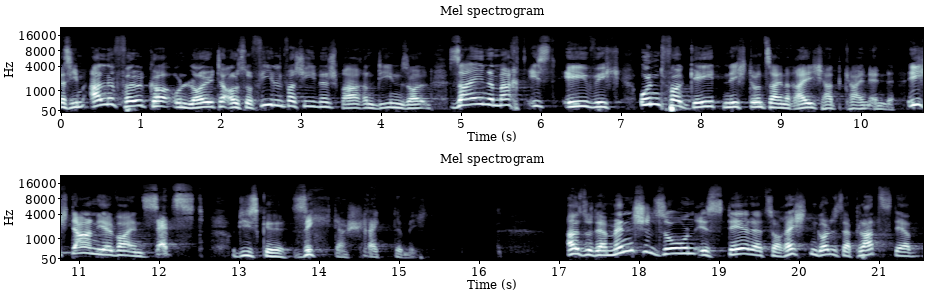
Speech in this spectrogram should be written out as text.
dass ihm alle Völker und Leute aus so vielen verschiedenen Sprachen dienen sollten. Seine Macht ist ewig und vergeht nicht und sein Reich hat kein Ende. Ich, Daniel, war entsetzt und dies Gesicht erschreckte mich. Also der Menschensohn ist der, der zur Rechten Gottes, der Platz, der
